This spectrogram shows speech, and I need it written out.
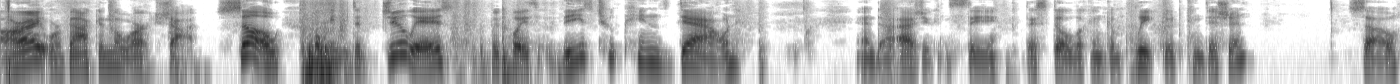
Alright, we're back in the workshop. So, what we need to do is, we place these two pins down, and uh, as you can see, they still look in complete good condition. So,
